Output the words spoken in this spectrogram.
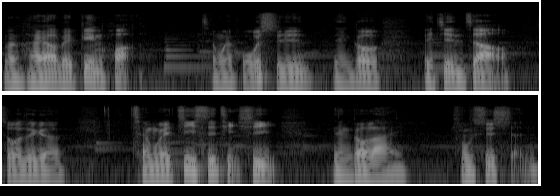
我们还要被变化成为活石，能够被建造做这个成为祭司体系，能够来服侍神，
